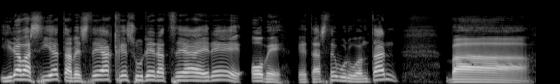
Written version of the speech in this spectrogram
irabazia eta besteak ez ureratzea ere hobe. Eta asteburu hontan, ba,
